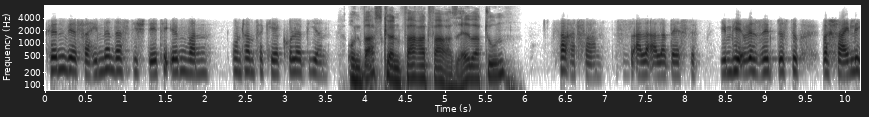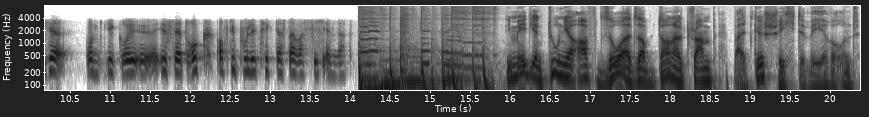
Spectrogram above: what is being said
können wir verhindern, dass die Städte irgendwann unterm Verkehr kollabieren. Und was können Fahrradfahrer selber tun? Fahrradfahren, das ist das aller, allerbeste. Je mehr wir sind, desto wahrscheinlicher und je ist der Druck auf die Politik, dass da was sich ändert. Die Medien tun ja oft so, als ob Donald Trump bald Geschichte wäre und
